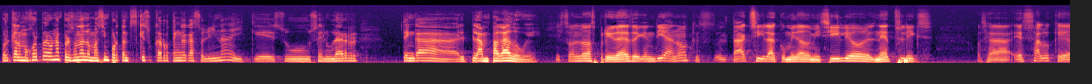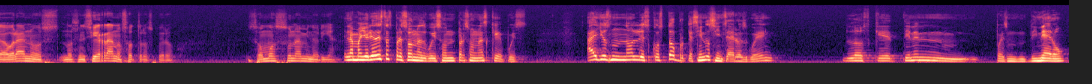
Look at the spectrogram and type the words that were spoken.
Porque a lo mejor para una persona lo más importante es que su carro tenga gasolina y que su celular tenga el plan pagado, güey. Y son las prioridades de hoy en día, ¿no? Que es el taxi, la comida a domicilio, el Netflix. O sea, es algo que ahora nos, nos encierra a nosotros, pero somos una minoría. La mayoría de estas personas, güey, son personas que, pues, a ellos no les costó, porque siendo sinceros, güey, los que tienen, pues, dinero,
